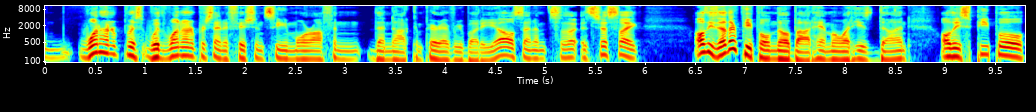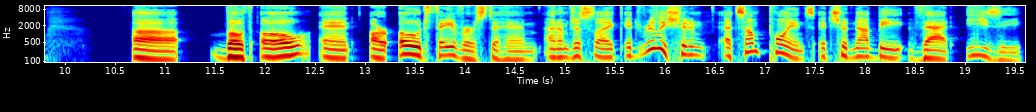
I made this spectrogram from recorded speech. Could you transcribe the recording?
100% with 100% efficiency more often than not compared to everybody else. And it's, it's just like all these other people know about him and what he's done. All these people uh both owe and are owed favors to him. And i'm just like it really shouldn't at some points it should not be that easy.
